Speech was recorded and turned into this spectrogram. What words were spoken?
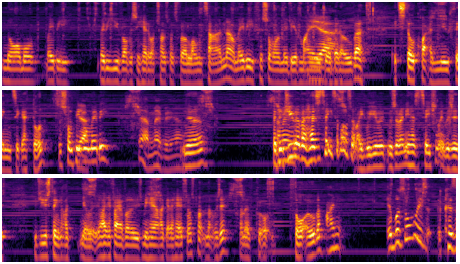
normal, maybe maybe you've obviously heard about transplants for a long time now. Maybe for someone maybe of my age or a bit over, it's still quite a new thing to get done. To some people, Yeah. maybe. Yeah, maybe. Yeah. Yeah. But I did you ever hesitate about it? Like, were you, was there any hesitation? Like, was it? Did you just think, I, you know, if I ever lose my hair, I'll get a hair transplant, and that was it? Kind of thought over. I, it was always because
